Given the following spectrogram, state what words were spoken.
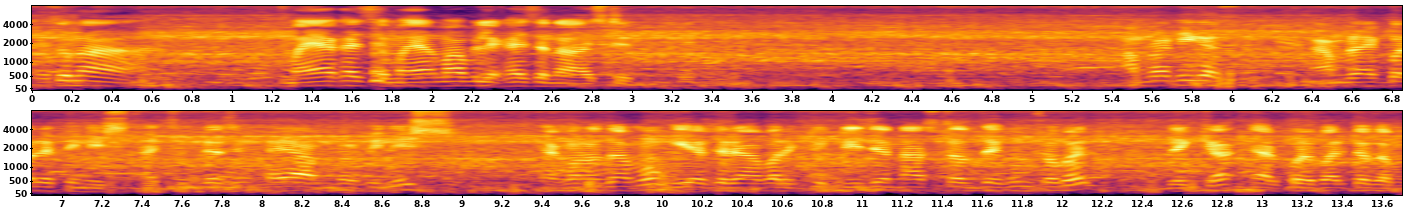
খাইছো না? মায়া খাইছে, মায়ার মা বলে খাইছে না আইসক্রিম আমরা ঠিক আছে, আমরা একবারে ফিনিশ আইসক্রিম টাইসক্রিম খাই আমরা ফিনিশ এখনও যাব, গিয়ে সেরে আবার একটু ডিজে নাচ টাচ দেখুন সবাই দেখা এরপরে বাড়িতে যাব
